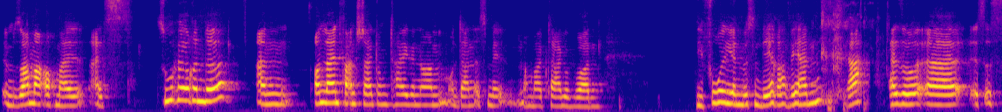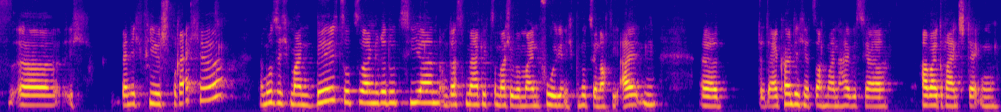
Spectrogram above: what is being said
im Sommer auch mal als Zuhörende an Online-Veranstaltungen teilgenommen und dann ist mir nochmal klar geworden, die Folien müssen leerer werden. Ja? Also äh, es ist, äh, ich, wenn ich viel spreche, dann muss ich mein Bild sozusagen reduzieren und das merke ich zum Beispiel bei meinen Folien. Ich benutze ja noch die alten. Äh, da, da, könnte ich jetzt noch mal ein halbes Jahr Arbeit reinstecken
